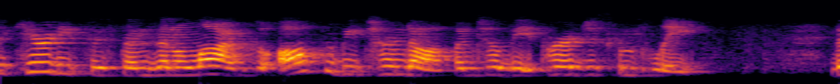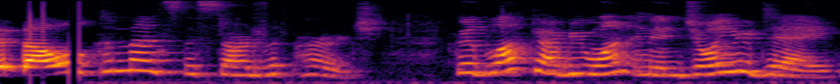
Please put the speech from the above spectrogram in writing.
security systems and alarms will also be turned off until the purge is complete. The bell will commence the start of the purge. Good luck, everyone, and enjoy your day.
